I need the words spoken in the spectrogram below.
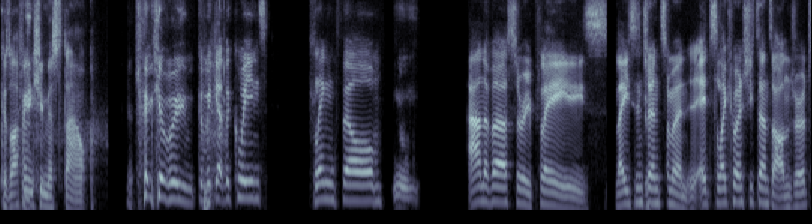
because I think she missed out. can we can we get the Queen's cling film anniversary, please, ladies and gentlemen? It's like when she turns hundred.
